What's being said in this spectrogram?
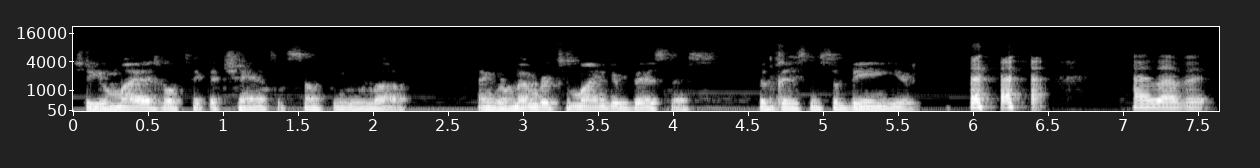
so you might as well take a chance at something you love. And remember to mind your business, the business of being you. I love it.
